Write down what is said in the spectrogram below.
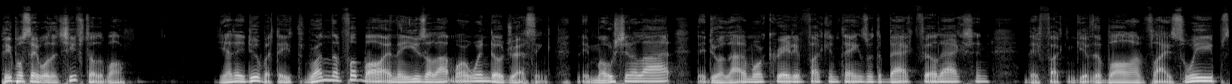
People say, "Well, the Chiefs throw the ball." Yeah, they do, but they run the football and they use a lot more window dressing. They motion a lot. They do a lot of more creative fucking things with the backfield action. They fucking give the ball on fly sweeps.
